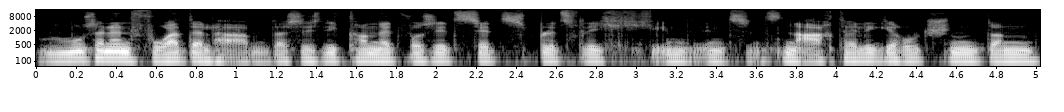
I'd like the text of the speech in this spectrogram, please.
muss einen Vorteil haben. Das heißt, ich kann nicht was jetzt, jetzt plötzlich ins, ins Nachteilige rutschen, dann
